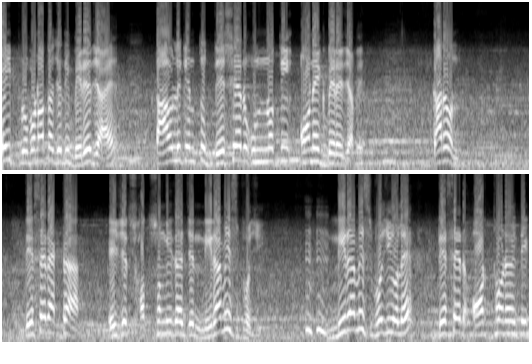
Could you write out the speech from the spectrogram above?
এই প্রবণতা যদি বেড়ে যায় তাহলে কিন্তু দেশের উন্নতি অনেক বেড়ে যাবে। কারণ দেশের একটা এই যে সৎসঙ্গীরা যে নিরামিষ ভোজী নিরামিষ ভোজী হলে দেশের অর্থনৈতিক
